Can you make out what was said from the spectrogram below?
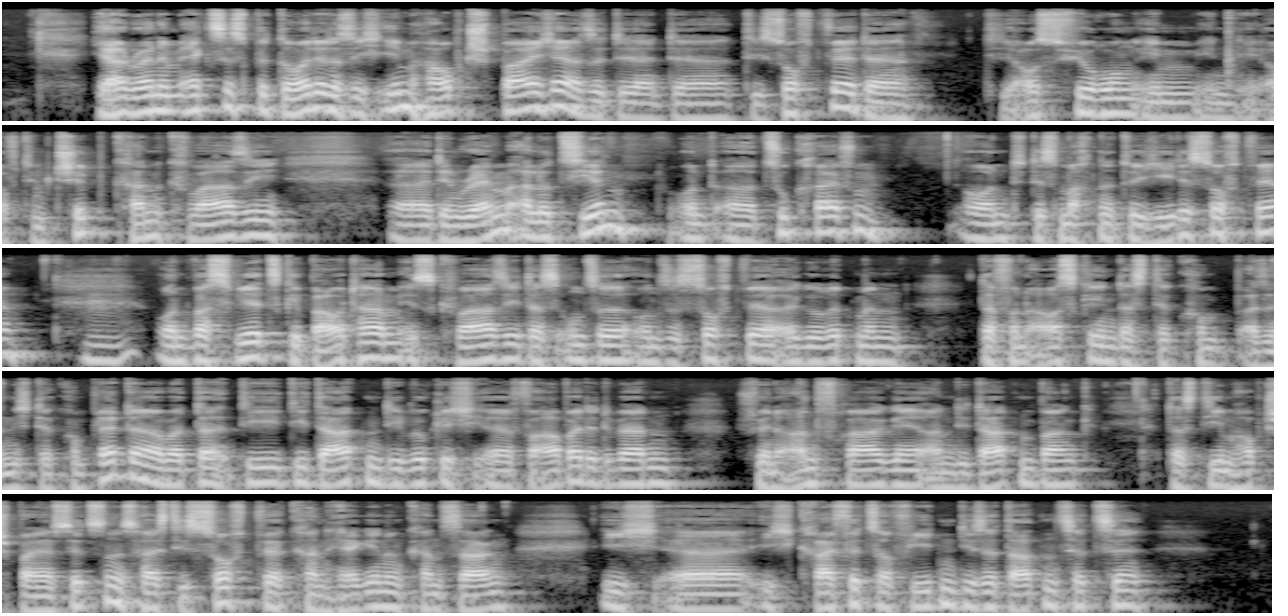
Ja, Random Access bedeutet, dass ich im Hauptspeicher, also der, der, die Software, der, die Ausführung im, in, auf dem Chip kann quasi äh, den RAM allozieren und äh, zugreifen und das macht natürlich jede Software. Mhm. Und was wir jetzt gebaut haben, ist quasi, dass unsere, unsere Software-Algorithmen davon ausgehen, dass der, also nicht der komplette, aber die, die Daten, die wirklich äh, verarbeitet werden für eine Anfrage an die Datenbank, dass die im Hauptspeicher sitzen. Das heißt, die Software kann hergehen und kann sagen, ich, äh, ich greife jetzt auf jeden dieser Datensätze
